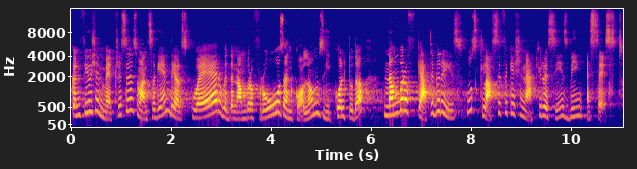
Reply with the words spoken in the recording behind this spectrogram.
confusion matrices once again they are square with the number of rows and columns equal to the number of categories whose classification accuracy is being assessed.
